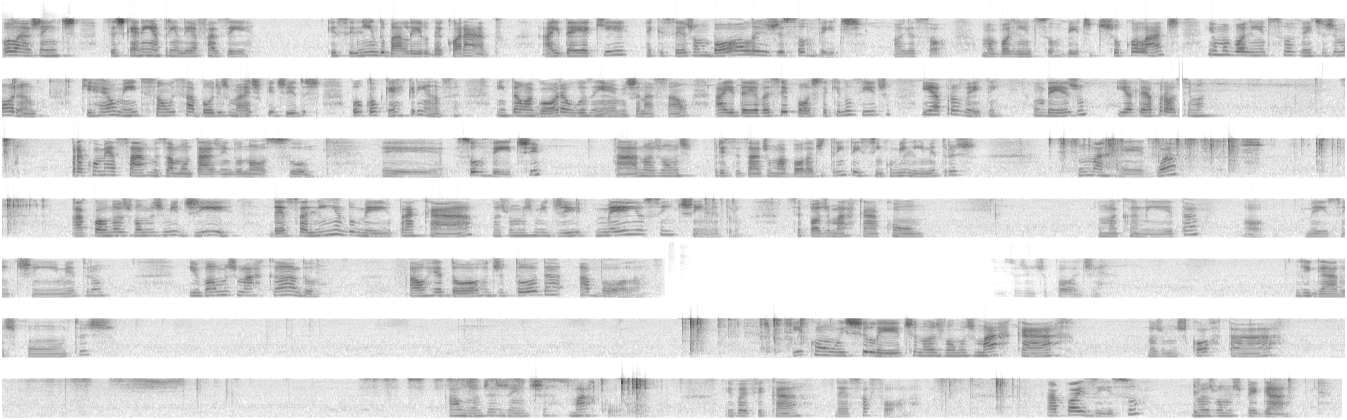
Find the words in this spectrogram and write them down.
Olá, gente! Vocês querem aprender a fazer esse lindo baleiro decorado? A ideia aqui é que sejam bolas de sorvete. Olha só, uma bolinha de sorvete de chocolate e uma bolinha de sorvete de morango, que realmente são os sabores mais pedidos por qualquer criança. Então agora usem a imaginação, a ideia vai ser posta aqui no vídeo e aproveitem. Um beijo e até a próxima! Para começarmos a montagem do nosso é, sorvete, tá? Nós vamos precisar de uma bola de 35 milímetros, uma régua, a qual nós vamos medir dessa linha do meio para cá, nós vamos medir meio centímetro. Você pode marcar com uma caneta, ó, meio centímetro, e vamos marcando ao redor de toda a bola. Isso a gente pode ligar os pontos. E com o estilete nós vamos marcar, nós vamos cortar aonde a gente marcou e vai ficar dessa forma. Após isso, nós vamos pegar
